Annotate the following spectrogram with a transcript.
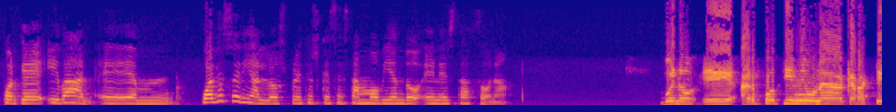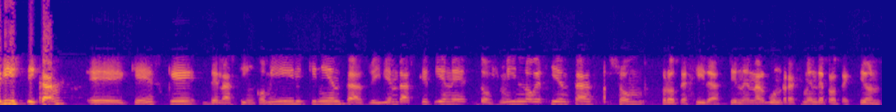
Porque, Iván, em, ¿cuáles serían los precios que se están moviendo en esta zona? Bueno, eh, Arpo tiene una característica eh, que es que de las 5.500 viviendas que tiene, 2.900 son protegidas, tienen algún régimen de protección,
